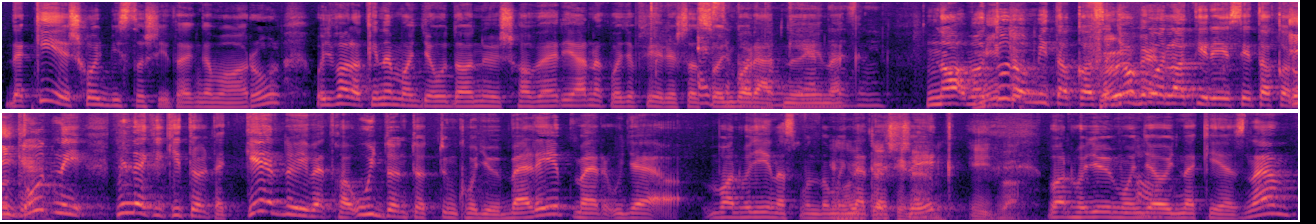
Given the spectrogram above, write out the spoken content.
De ki és hogy biztosít engem arról, hogy valaki nem adja oda a nős haverjának, vagy a férjes asszony barátnőjének? Kérdezni. Na, ma mit tudom, mit akarsz, fölve... a gyakorlati részét akarod Igen. tudni. Mindenki kitölt egy kérdőívet, ha úgy döntöttünk, hogy ő belép, mert ugye van, hogy én azt mondom, én hogy ne tessék. Így van. Van, hogy ő mondja, ah. hogy neki ez nem.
